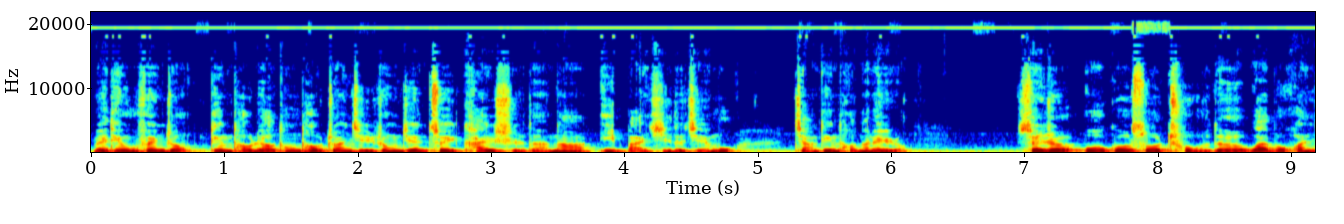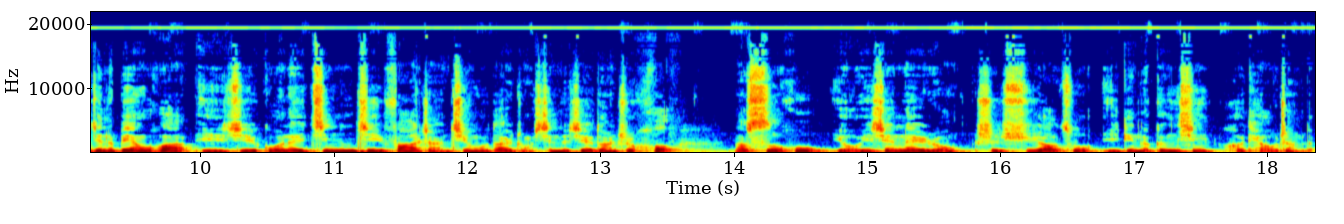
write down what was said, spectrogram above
每天五分钟定投聊通透专辑中间最开始的那一百集的节目讲定投的内容，随着我国所处的外部环境的变化以及国内经济发展进入到一种新的阶段之后。那似乎有一些内容是需要做一定的更新和调整的。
